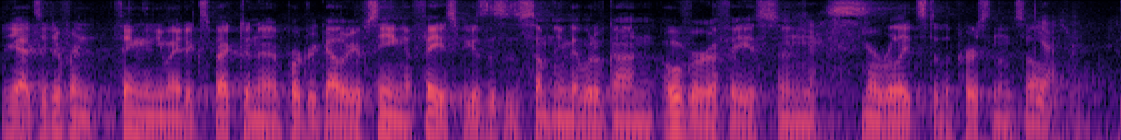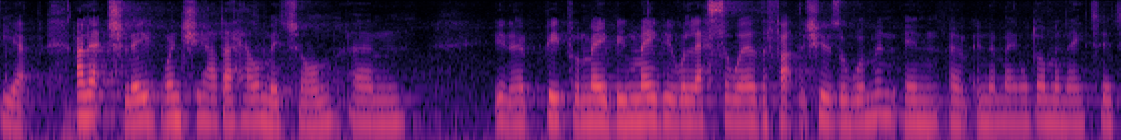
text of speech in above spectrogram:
Yeah, it's a different thing than you might expect in a portrait gallery of seeing a face because this is something that would have gone over a face and Yes. more relates to the person themselves. Yeah. right? Yep. And actually, when she had her helmet on, um, you know, people maybe maybe were less aware of the fact that she was a woman in a, in a male-dominated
